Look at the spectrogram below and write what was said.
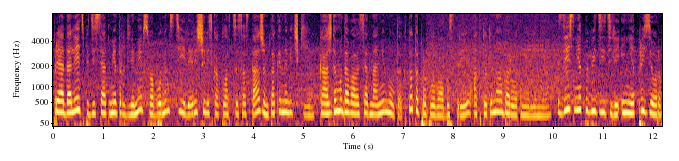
Преодолеть 50 метров длины в свободном стиле решились как пловцы со стажем, так и новички. Каждому давалась одна минута минута. Кто-то проплывал быстрее, а кто-то наоборот медленнее. Здесь нет победителей и нет призеров.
